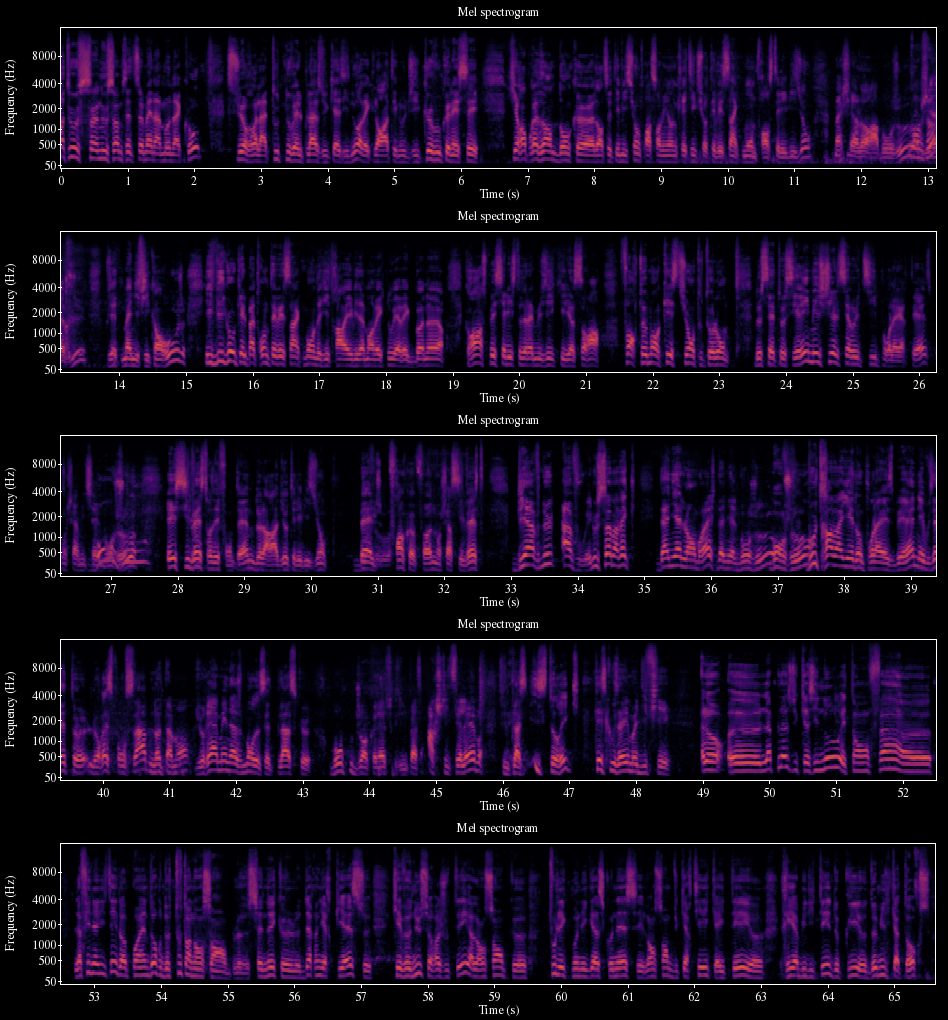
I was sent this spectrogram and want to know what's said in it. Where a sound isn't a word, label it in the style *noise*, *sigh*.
à tous, nous sommes cette semaine à Monaco sur la toute nouvelle place du casino avec Laura Tenucci que vous connaissez qui représente donc euh, dans cette émission 300 millions de critiques sur TV5 Monde France Télévisions. Ma chère Laura, bonjour. Bonjour. Bienvenue. Vous êtes magnifique en rouge. Yves Bigot qui est le patron de TV5 Monde et qui travaille évidemment avec nous et avec bonheur, grand spécialiste de la musique, il y sera fortement question tout au long de cette série. Michel Cerruti pour la RTS. Mon cher Michel, bonjour. Et Sylvestre Desfontaines de la radio-télévision belge francophone. Mon cher Sylvestre, bienvenue à vous. Et nous sommes avec Daniel Lambrèche. Daniel, bonjour. Bonjour. Vous travaillez donc pour la SBN et vous êtes euh, le responsable notamment du réaménagement de cette place que beaucoup de gens connaissent, parce que c'est une place archi célèbre, c'est une place historique. Qu'est-ce que vous avez modifié? Alors, euh, la place du casino est enfin euh, la finalité d'un point d'orgue de tout un ensemble. Ce n'est que la dernière pièce qui est venue se rajouter à l'ensemble que tous les monégasques connaissent et l'ensemble du quartier qui a été euh, réhabilité depuis euh, 2014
